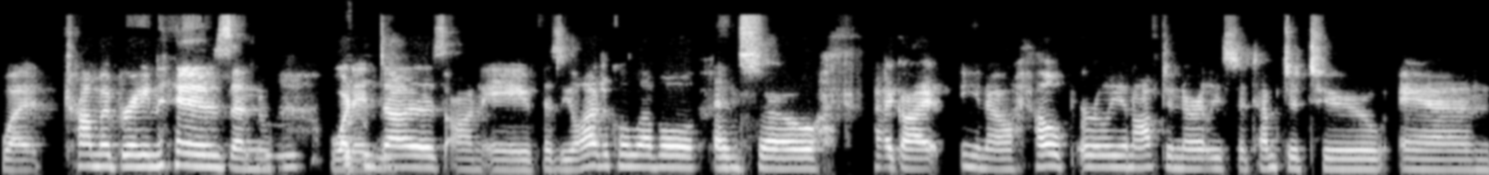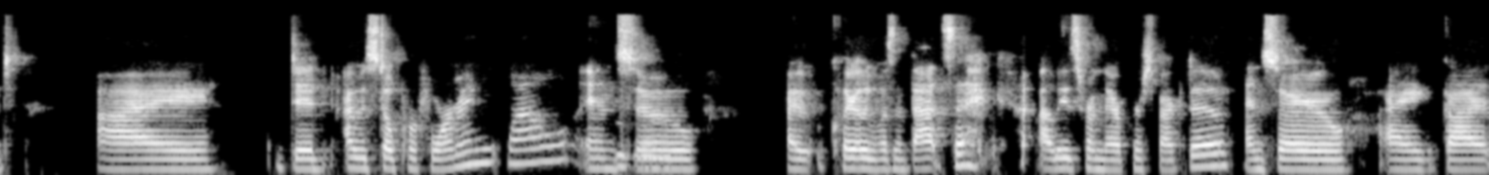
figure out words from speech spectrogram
what trauma brain is and mm-hmm. what it mm-hmm. does on a physiological level. And so I got, you know, help early and often, or at least attempted to. And I did, I was still performing well. And mm-hmm. so I clearly wasn't that sick, at least from their perspective. And so I got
